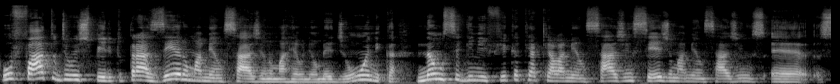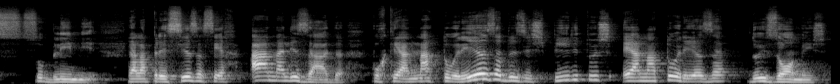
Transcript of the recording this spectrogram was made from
o fato de um espírito trazer uma mensagem numa reunião mediúnica não significa que aquela mensagem seja uma mensagem é, sublime. Ela precisa ser analisada, porque a natureza dos espíritos é a natureza dos homens.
